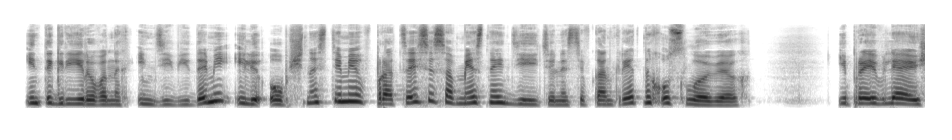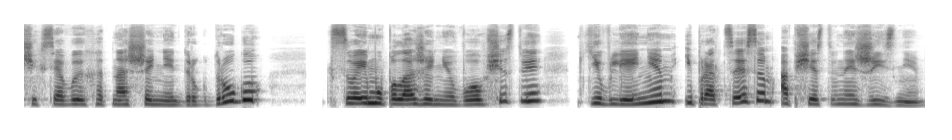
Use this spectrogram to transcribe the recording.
интегрированных индивидами или общностями в процессе совместной деятельности в конкретных условиях и проявляющихся в их отношении друг к другу, к своему положению в обществе, к явлениям и процессам общественной жизни.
